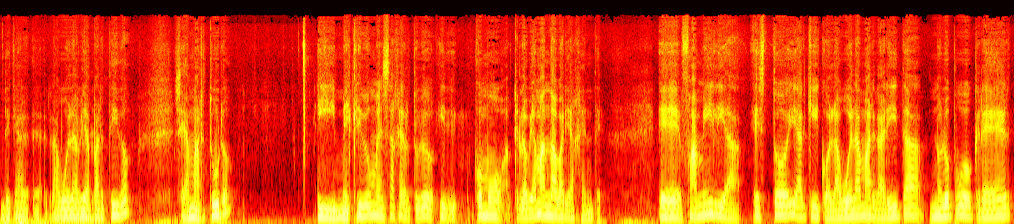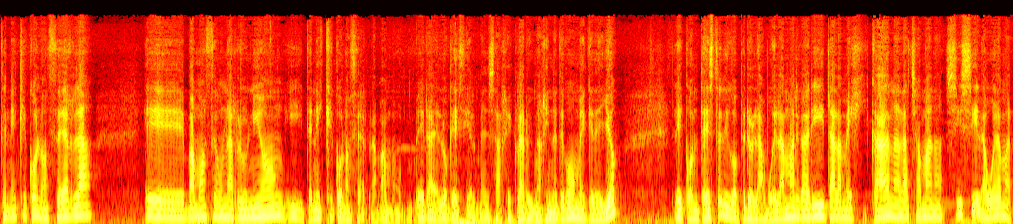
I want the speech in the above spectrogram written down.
de que eh, la abuela había partido, se llama Arturo, y me escribe un mensaje Arturo y como que lo había mandado a varias gente. Eh, familia, estoy aquí con la abuela Margarita, no lo puedo creer, tenéis que conocerla, eh, vamos a hacer una reunión y tenéis que conocerla, vamos, era lo que decía el mensaje, claro, imagínate cómo me quedé yo. Le contesto y digo, pero la abuela Margarita, la mexicana, la chamana, sí, sí, la abuela Mar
